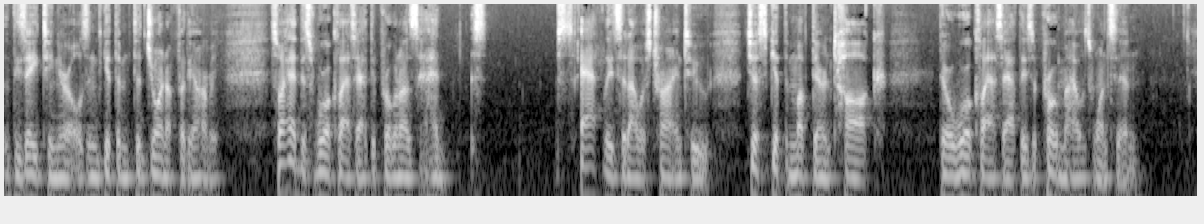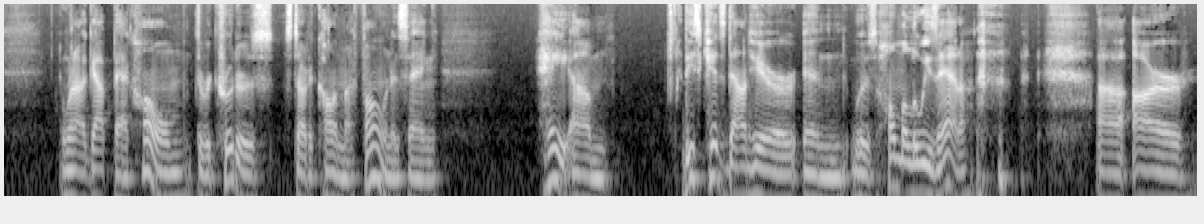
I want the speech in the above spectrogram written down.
these 18 year olds, and get them to join up for the Army. So I had this world class athlete program. I was, had athletes that I was trying to just get them up there and talk. They were world class athletes, a program I was once in. And when I got back home, the recruiters started calling my phone and saying, Hey, um, these kids down here in was Houma, Louisiana, uh, are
